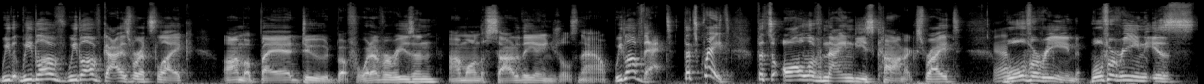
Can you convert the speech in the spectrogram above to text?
We we love we love guys where it's like I'm a bad dude, but for whatever reason, I'm on the side of the angels now. We love that. That's great. That's all of 90s comics, right? Wolverine. Wolverine is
